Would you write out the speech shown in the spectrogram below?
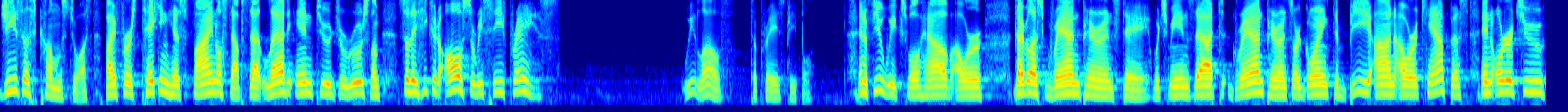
Jesus comes to us by first taking his final steps that led into Jerusalem so that he could also receive praise. We love to praise people. In a few weeks, we'll have our WLS Grandparents' Day, which means that grandparents are going to be on our campus in order to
